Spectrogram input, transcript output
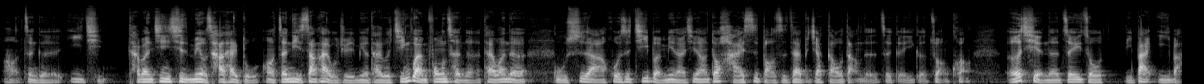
啊，整个疫情。台湾经济其实没有差太多哦，整体伤害我觉得没有太多。尽管封城的台湾的股市啊，或是基本面啊，基本上都还是保持在比较高档的这个一个状况。而且呢，这一周礼拜一吧，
